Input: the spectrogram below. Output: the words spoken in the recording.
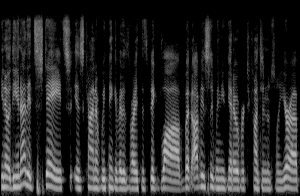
You know, the United States is kind of we think of it as right this big blob, but obviously when you get over to continental Europe,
